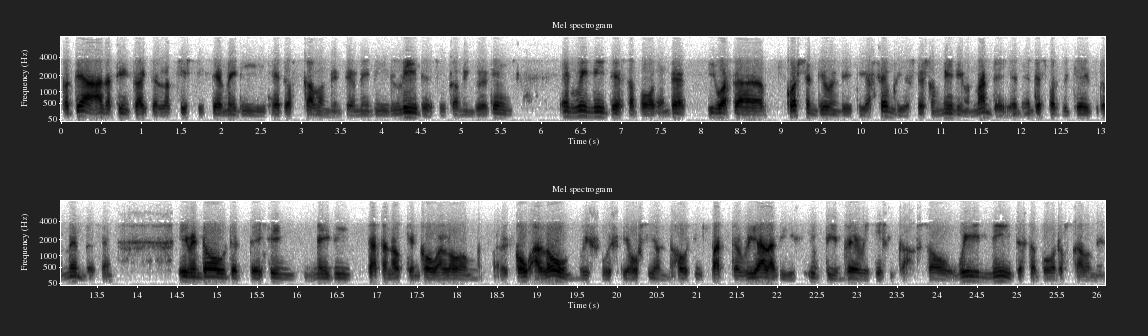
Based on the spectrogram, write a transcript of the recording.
But there are other things like the logistics. There may be head of government. There may be leaders who come into the games, and we need their support on that. It was a question during the, the assembly, a special meeting on Monday, and, and that's what we gave to the members. Eh? Even though that they think maybe Tasanoc can go along, uh, go alone with with the OC on hosting, but the reality is it would be very difficult. So we need the support of government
